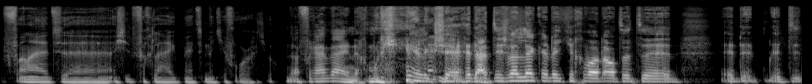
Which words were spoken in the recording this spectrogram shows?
vanuit, uh, als je het vergelijkt met, met je vorige job? Nou, vrij weinig, moet ik eerlijk zeggen. Nou, het is wel lekker dat je gewoon altijd. Uh, het, het,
